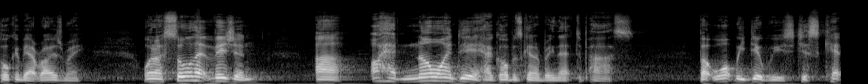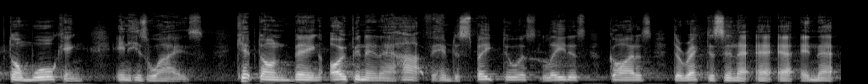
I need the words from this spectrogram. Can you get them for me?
talking about Rosemary, when I saw that vision, uh, I had no idea how God was going to bring that to pass. But what we did was just kept on walking in His ways, kept on being open in our heart for Him to speak to us, lead us, guide us, direct us in that, uh, uh in that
